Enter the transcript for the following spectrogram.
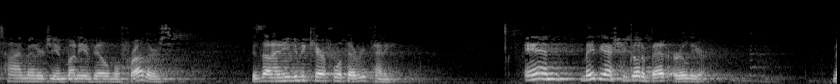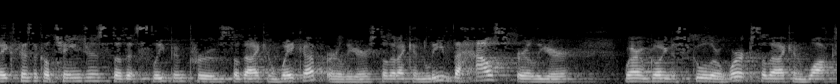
time, energy, and money available for others, is that I need to be careful with every penny. And maybe I should go to bed earlier. Make physical changes so that sleep improves, so that I can wake up earlier, so that I can leave the house earlier where I'm going to school or work, so that I can walk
